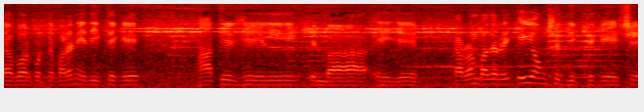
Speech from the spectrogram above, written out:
ব্যবহার করতে পারেন। এদিক থেকে হাতির ঝিল কিংবা এই যে কারণ বাজারের এই অংশের দিক থেকে এসে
